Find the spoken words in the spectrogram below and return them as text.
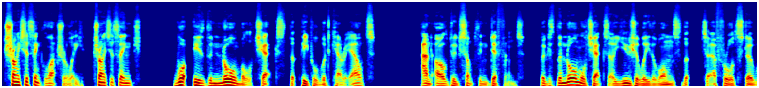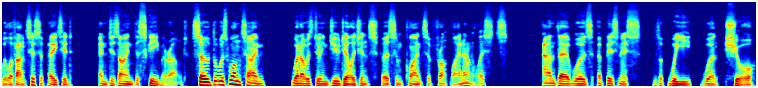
try to think laterally. Try to think, what is the normal checks that people would carry out? And I'll do something different because the normal checks are usually the ones that a fraudster will have anticipated and designed the scheme around. So there was one time when I was doing due diligence for some clients of frontline analysts, and there was a business that we weren't sure.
